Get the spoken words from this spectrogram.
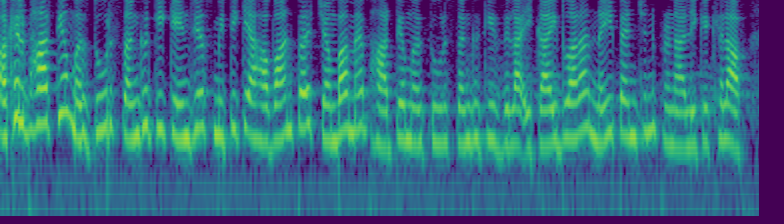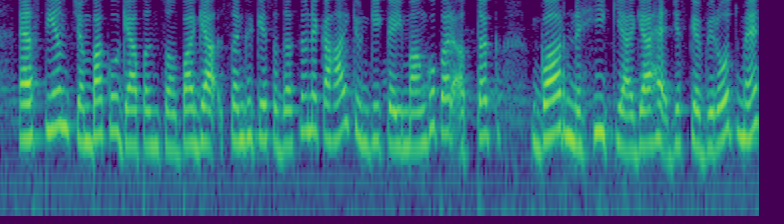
अखिल भारतीय मजदूर संघ की केंद्रीय समिति के आह्वान पर चंबा में भारतीय मजदूर संघ की जिला इकाई द्वारा नई पेंशन प्रणाली के खिलाफ एसडीएम चंबा को ज्ञापन सौंपा गया। संघ के सदस्यों ने कहा कि उनकी कई मांगों पर अब तक गौर नहीं किया गया है, जिसके विरोध में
